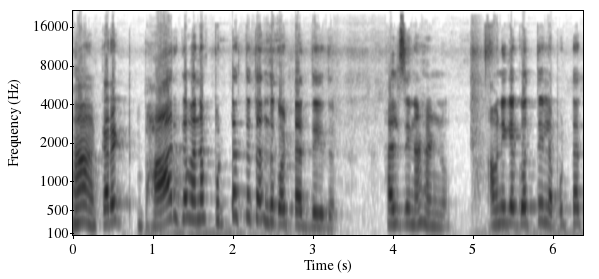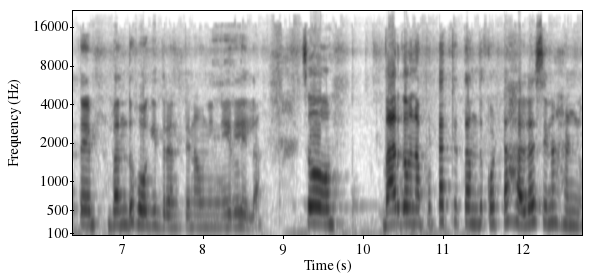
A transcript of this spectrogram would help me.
ಹಾ ಕರೆಕ್ಟ್ ಭಾರ್ಗವನ ಪುಟ್ಟತ್ತೆ ತಂದು ಕೊಟ್ಟದ್ದು ಇದು, ಹಲಸಿನ ಹಣ್ಣು. ಅವನಿಗೆ ಗೊತ್ತಿಲ್ಲ, ಪುಟ್ಟತ್ತೆ ಬಂದು ಹೋಗಿದ್ರಂತೆ, ನಾವು ನಿನ್ನೆ ಇರಲಿಲ್ಲ. ಸೊ ಭಾರ್ಗವನ ಪುಟ್ಟತ್ತೆ ತಂದು ಕೊಟ್ಟ ಹಲಸಿನ ಹಣ್ಣು.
